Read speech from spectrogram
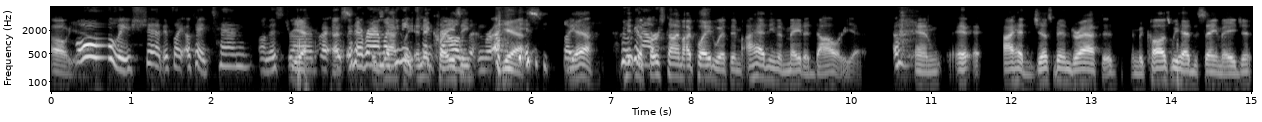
oh yeah. Holy shit! It's like okay, ten on this drive. Yeah, Whenever I'm like, you need ten thousand, right? Yes. like, yeah the out- first time I played with him, I hadn't even made a dollar yet, and it, I had just been drafted. And because we had the same agent,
